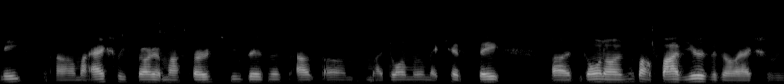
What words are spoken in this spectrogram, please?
Sneaks. Um, I actually started my first shoe business out um, my dorm room at Kent State. Uh, it's going on about five years ago, actually.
